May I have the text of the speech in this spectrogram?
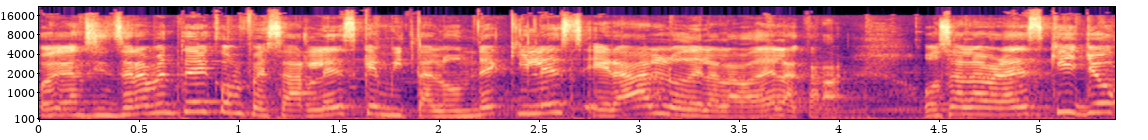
Oigan, sinceramente de confesarles que mi talón de Aquiles era lo de la lavada de la cara. O sea, la verdad es que yo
